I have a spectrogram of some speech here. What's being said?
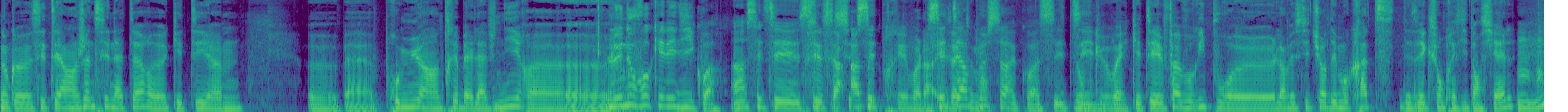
Donc euh, c'était un jeune sénateur euh, qui était euh, bah, promu à un très bel avenir. euh, Le nouveau Kennedy, quoi. Hein, c'était, c'est ça, à peu près, voilà. C'était un peu ça, quoi. C'était. Donc euh, ouais, qui était favori pour l'investiture démocrate des élections présidentielles. Mhm.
